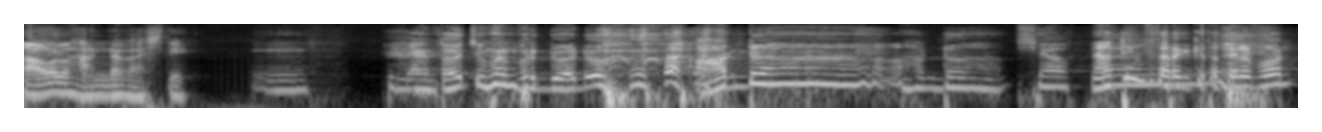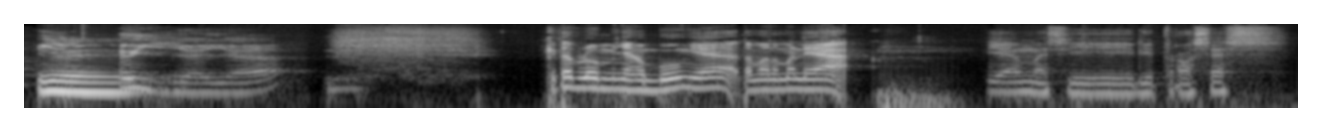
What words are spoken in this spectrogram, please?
Tahu lah Anda pasti. Hmm, yang tahu cuma berdua doang. Ada, ada. Siapa? Nanti bentar lagi kita telepon. Oh iya ya. Kita belum menyambung ya, teman-teman ya. Ya masih diproses.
